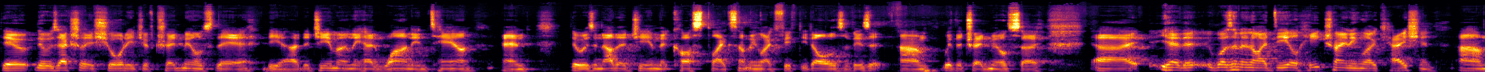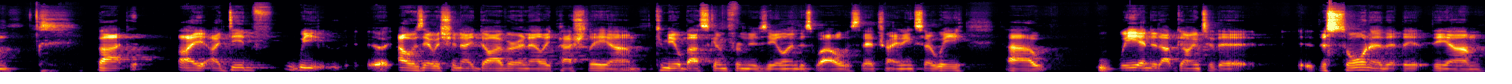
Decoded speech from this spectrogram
There, there was actually a shortage of treadmills there. The uh, the gym only had one in town, and there was another gym that cost like something like fifty dollars a visit um, with a treadmill. So, uh, yeah, it wasn't an ideal heat training location. Um, but I, I did. We I was there with Sinead Diver and Ellie Pashley. Um, Camille Buscomb from New Zealand as well was there training. So we uh, we ended up going to the the sauna that the the um,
